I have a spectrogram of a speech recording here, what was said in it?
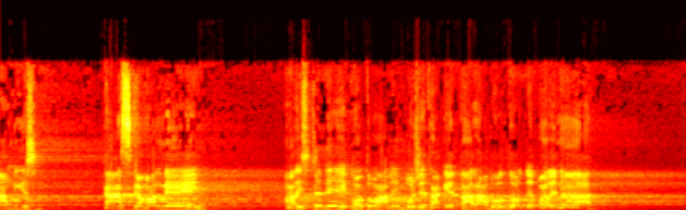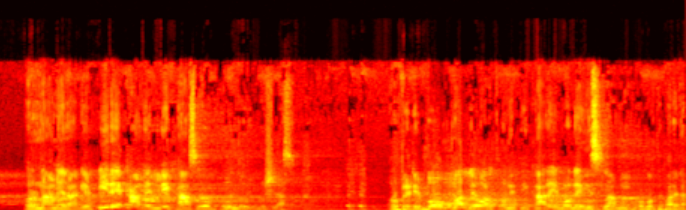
নাম নিয়েছে। কাজ কামার নেই। আমার স্টেজে কত আলিম বসে থাকে, তারা ভুল ধরতে পারে না। ওর নামের আগে পীরে কামের লেখা আছে, ও ভুল ধরে বসে আছে। ওর পেটে বোম মারলে অর্থনীতি, কারে বলে ইসলামী, ও বলতে পারে না।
